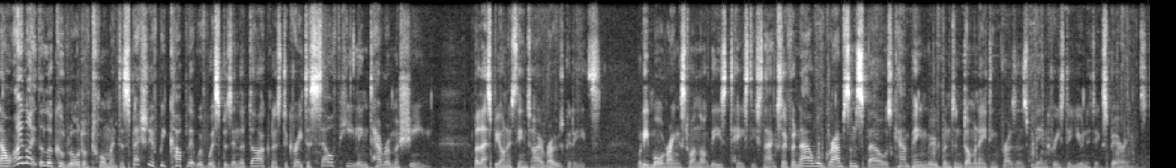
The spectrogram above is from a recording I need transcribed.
Now, I like the look of Lord of Torment, especially if we couple it with Whispers in the Darkness to create a self-healing terror machine. But let's be honest, the entire rose good eats. We'll need more ranks to unlock these tasty snacks, so for now we'll grab some spells, campaign movement and dominating presence for the increase to unit experience.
